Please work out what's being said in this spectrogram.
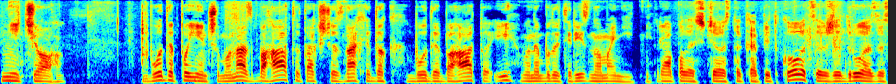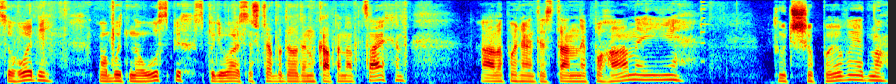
нічого. Буде по-іншому. У нас багато, так що знахідок буде багато і вони будуть різноманітні. Трапилась ще ось така підкова, це вже друга за сьогодні. Мабуть, на успіх. Сподіваюся, ще буде один капен апцайхен. Але погляньте, стан непоганий її. Тут шипи видно.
